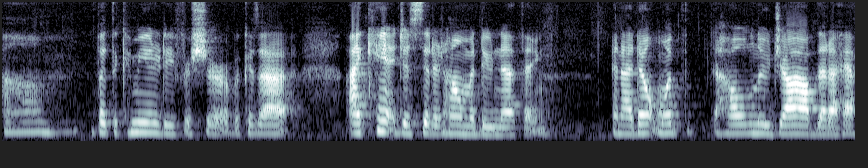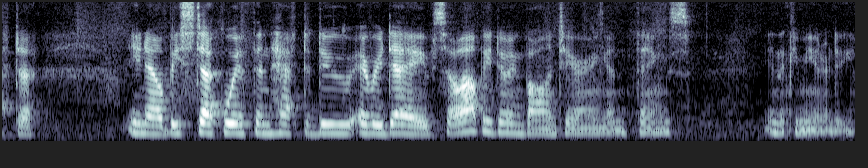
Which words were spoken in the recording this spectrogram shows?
Um, but the community for sure because I I can't just sit at home and do nothing. And I don't want a whole new job that I have to, you know, be stuck with and have to do every day. So I'll be doing volunteering and things in the community.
